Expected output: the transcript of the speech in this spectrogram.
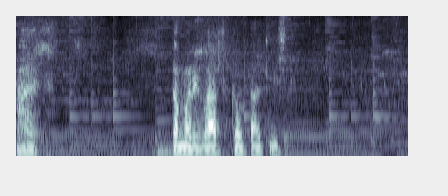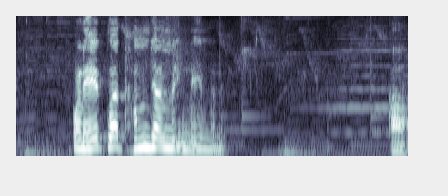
ભાઈ તમારી વાત તો સાચી છે. પણ એક વાત સમજણ નહીં નહીં મને. હા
